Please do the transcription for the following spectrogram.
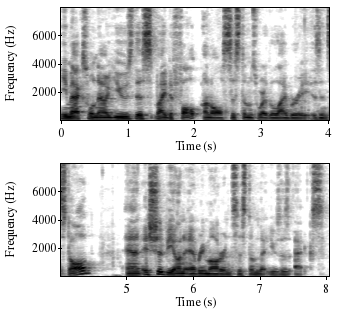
Emacs will now use this by default on all systems where the library is installed, and it should be on every modern system that uses X.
